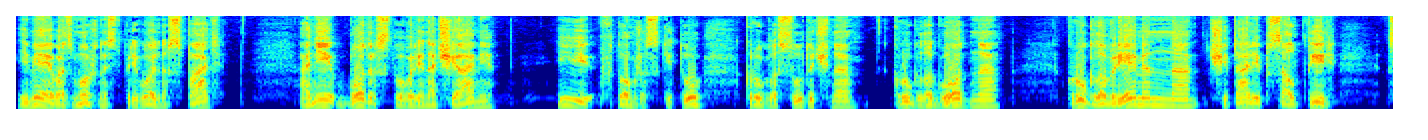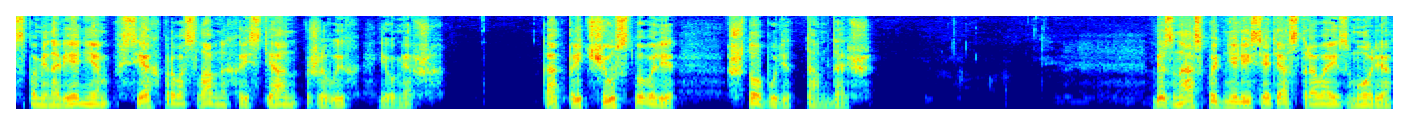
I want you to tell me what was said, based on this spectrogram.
Имея возможность привольно спать, они бодрствовали ночами и в том же скиту круглосуточно, круглогодно, кругловременно читали псалтырь с поминовением всех православных христиан, живых и умерших. Как предчувствовали, что будет там дальше. Без нас поднялись эти острова из моря.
